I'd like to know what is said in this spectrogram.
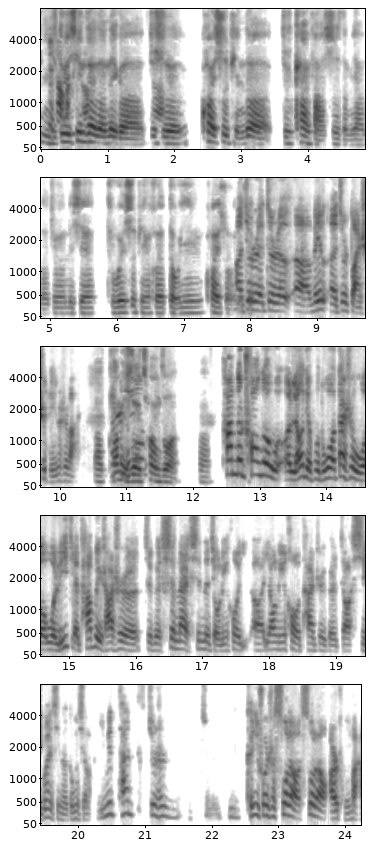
你对现在的那个就是快视频的，就是看法是怎么样的？就是那些土味视频和抖音、快手啊，就是就是呃微呃就是短视频是吧？啊，他们也是创作，他们的创作我呃了解不多，但是我我理解他为啥是这个现代新的九零后呃幺零后，他这个叫习惯性的东西了，因为他就是嗯可以说是塑料塑料儿童吧，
